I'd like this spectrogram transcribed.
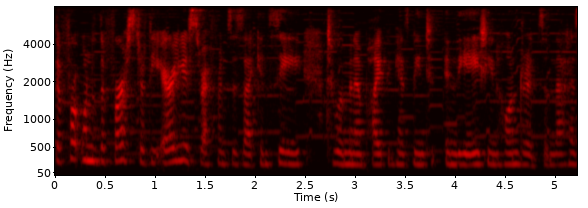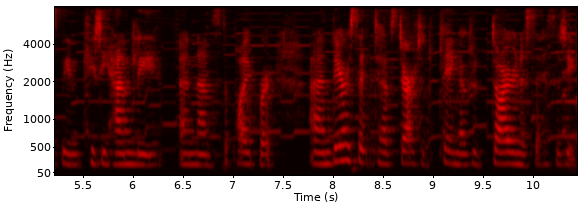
the, one of the first or the earliest references I can see to women in piping has been in the 1800s, and that has been Kitty Hanley and Nance the Piper, and they are said to have started playing out of dire necessity.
